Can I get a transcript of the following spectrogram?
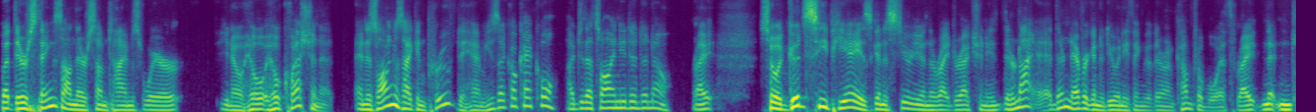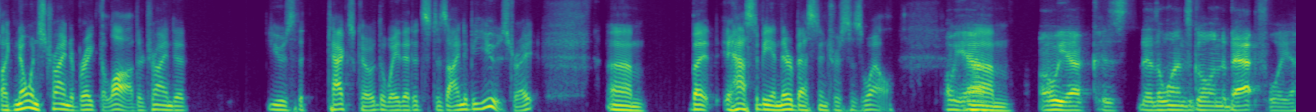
but there's things on there sometimes where you know he'll he'll question it and as long as I can prove to him, he's like, okay, cool. I do. That's all I needed to know. Right. So a good CPA is going to steer you in the right direction. They're not, they're never going to do anything that they're uncomfortable with. Right. Like no one's trying to break the law. They're trying to use the tax code the way that it's designed to be used. Right. Um, but it has to be in their best interest as well. Oh yeah. Um, oh yeah. Cause they're the ones going to bat for you.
